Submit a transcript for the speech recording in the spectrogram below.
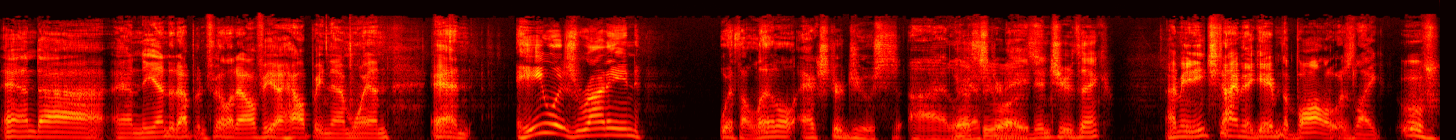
and uh, and he ended up in Philadelphia helping them win, and he was running with a little extra juice uh, Yes, he yesterday, was. didn't you think? I mean, each time they gave him the ball, it was like, oof.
